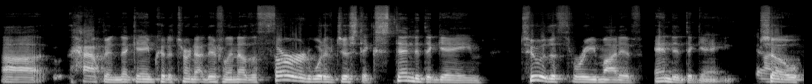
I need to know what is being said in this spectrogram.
uh, happened, the game could have turned out differently. Now the third would have just extended the game. Two of the three might have ended the game. So,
